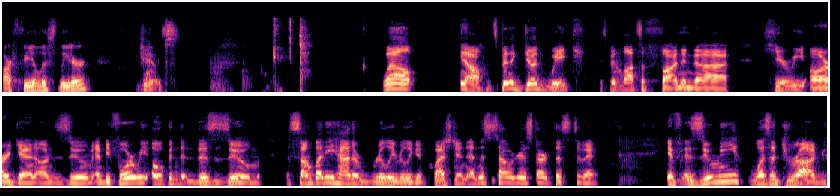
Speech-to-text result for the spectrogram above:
our fearless leader, James. Well, you know, it's been a good week. It's been lots of fun. And uh here we are again on Zoom. And before we opened this Zoom, somebody had a really, really good question. And this is how we're going to start this today. If Zoomy was a drug,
